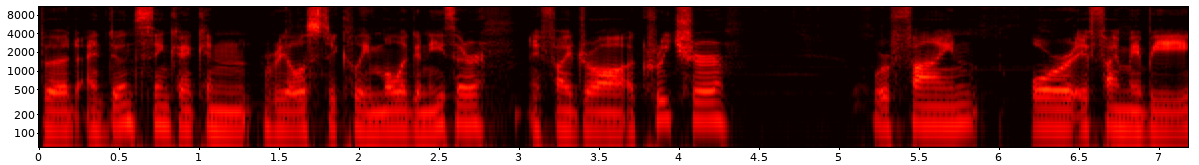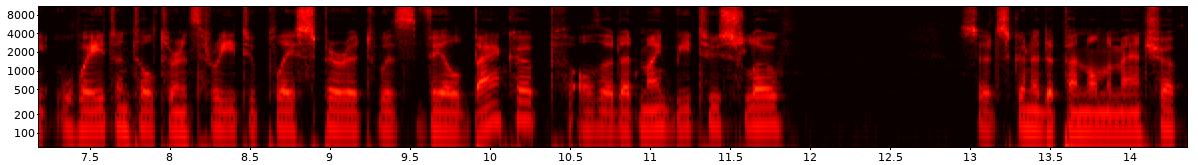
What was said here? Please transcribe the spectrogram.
But I don't think I can realistically mulligan either. If I draw a creature, we're fine or if I maybe wait until turn 3 to play Spirit with Veil backup, although that might be too slow. So it's gonna depend on the matchup.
